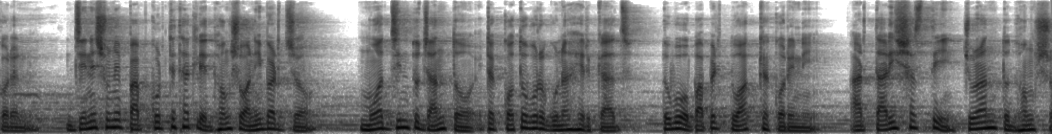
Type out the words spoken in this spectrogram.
করেন। জেনে শুনে পাপ করতে থাকলে ধ্বংস অনিবার্য। মুয়াজ্জিন তো জানতো, এটা কত বড় গুনাহের কাজ, তবুও পাপের তোয়াক্কা করেনি, আর তারই শাস্তি চূড়ান্ত ধ্বংস।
